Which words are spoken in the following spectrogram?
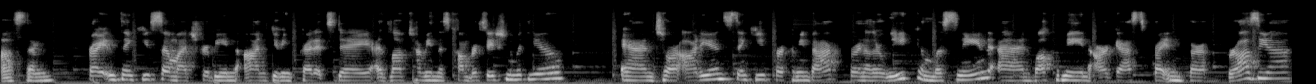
Awesome. Right. And thank you so much for being on Giving Credit today. I loved having this conversation with you. And to our audience, thank you for coming back for another week and listening and welcoming our guest, Brighton Gbarazia,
